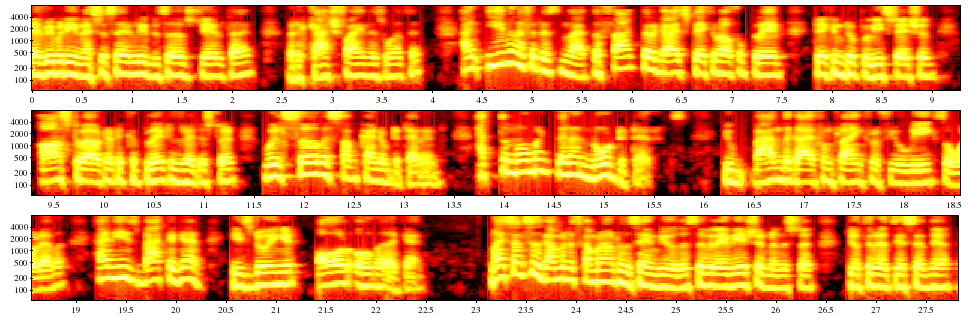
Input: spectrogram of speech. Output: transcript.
everybody necessarily deserves jail time, but a cash fine is worth it. And even if it isn't that, the fact that a guy is taken off a plane, taken to a police station, asked about it, a complaint is registered, will serve as some kind of deterrent. At the moment, there are no deterrents. You ban the guy from flying for a few weeks or whatever, and he's back again. He's doing it all over again. My sense is the government has come around to the same view. The Civil Aviation Minister, Jyotiraditya Scindia,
